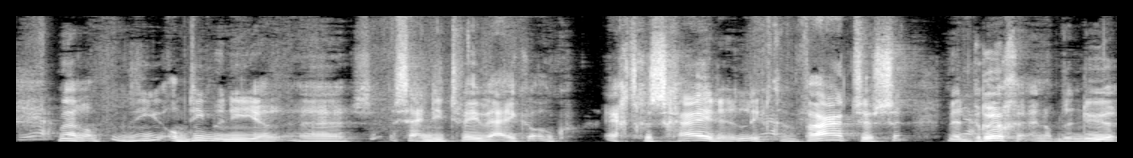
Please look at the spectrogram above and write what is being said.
Ja. Maar op die, op die manier eh, zijn die twee wijken ook echt gescheiden. Er ligt Ja. een vaart tussen met Ja. bruggen. En op den duur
